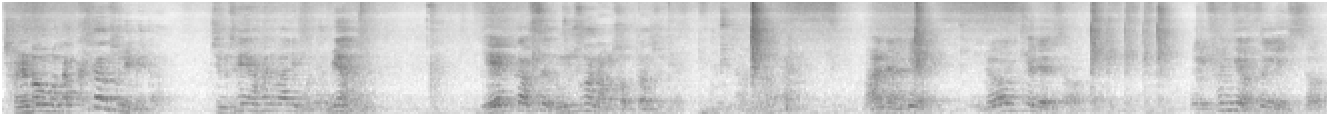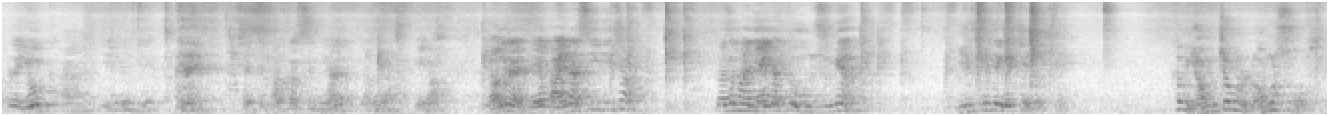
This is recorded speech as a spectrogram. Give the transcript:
절반보다 크다는 소리입니다. 지금 생각할 말이 뭐냐면 얘 값은 음수가 나올 수 없다는 소리야. 자, 만약에 이렇게 돼서 여기 평균 어떤 게 있어? 그래서 요, 아, 얘는 이제 Z 바꿨으면 0이라고 할게요. 0이 할때 마이너스 1이죠? 그래서 만 얘가 또 음수면 이렇게 되겠죠, 이렇게. 그럼 0점을 넘을 수가 없어요.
